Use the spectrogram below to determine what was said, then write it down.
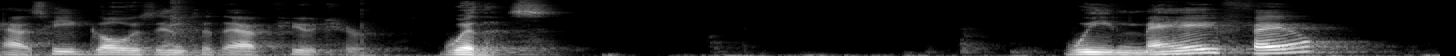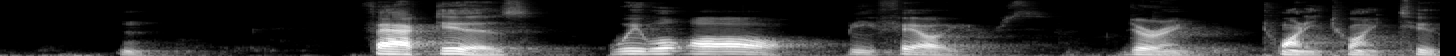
as he goes into that future with us. We may fail. Hmm. Fact is, we will all be failures during 2022.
